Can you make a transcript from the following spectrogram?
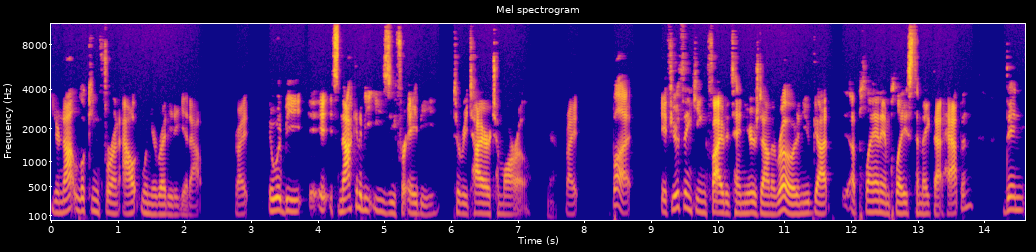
you're not looking for an out when you're ready to get out, right? It would be, it's not going to be easy for Abie to retire tomorrow, Yeah. right? But if you're thinking five to 10 years down the road and you've got a plan in place to make that happen, then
